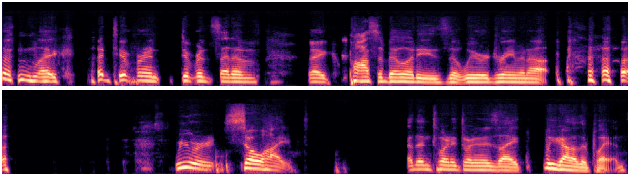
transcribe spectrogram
like a different different set of like possibilities that we were dreaming up. we were so hyped. And then 2020 was like, we got other plans.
